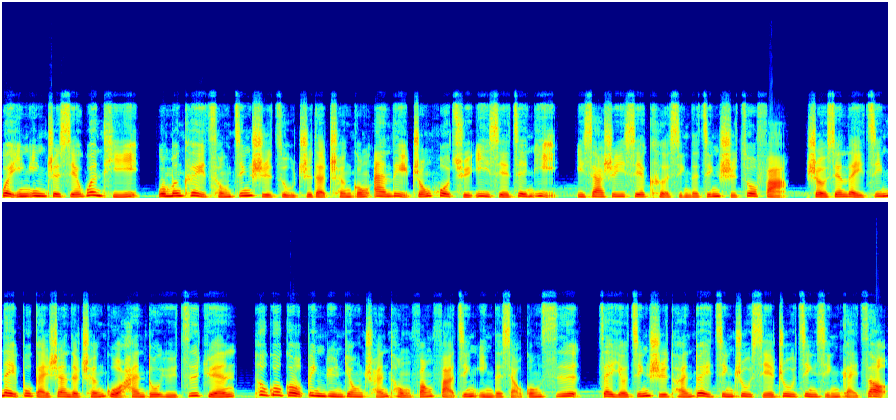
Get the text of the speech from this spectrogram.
为因应这些问题，我们可以从金石组织的成功案例中获取一些建议。以下是一些可行的金石做法：首先，累积内部改善的成果和多余资源，透过购并运用传统方法经营的小公司，再由金石团队进驻协助进行改造；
